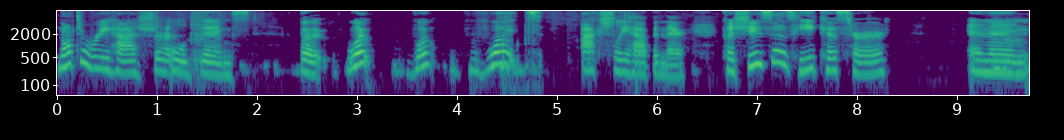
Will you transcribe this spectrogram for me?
Not to rehash old things, but what what what actually happened there? Because she says he kissed her, and then Mm-hmm.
